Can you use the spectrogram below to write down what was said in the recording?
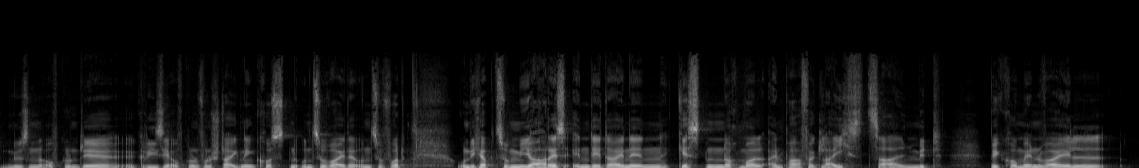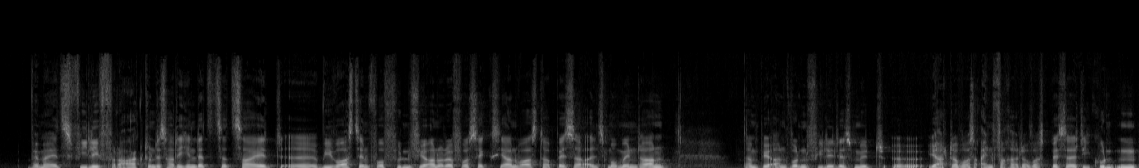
müssen aufgrund der Krise, aufgrund von steigenden Kosten und so weiter und so fort. Und ich habe zum Jahresende deinen Gästen nochmal ein paar Vergleichszahlen mitbekommen, weil wenn man jetzt viele fragt, und das hatte ich in letzter Zeit, äh, wie war es denn vor fünf Jahren oder vor sechs Jahren, war es da besser als momentan? Dann beantworten viele das mit, äh, ja, da war es einfacher, da war es besser. Die Kunden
